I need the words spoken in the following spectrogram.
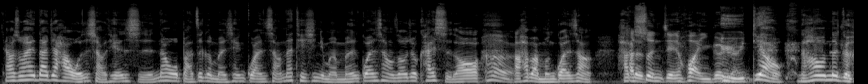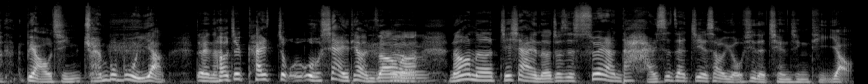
他说：“嘿，大家好，我是小天使，那我把这个门先关上，那提醒你们门关上之后就开始喽。”嗯然后他把门关上，他的他瞬间换一个语，调，然后那个表情全部不一样，对，然后就开就我我吓一跳，你知道吗？嗯然后呢，接下来呢，就是虽然他还是在介绍游戏的前情提要，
